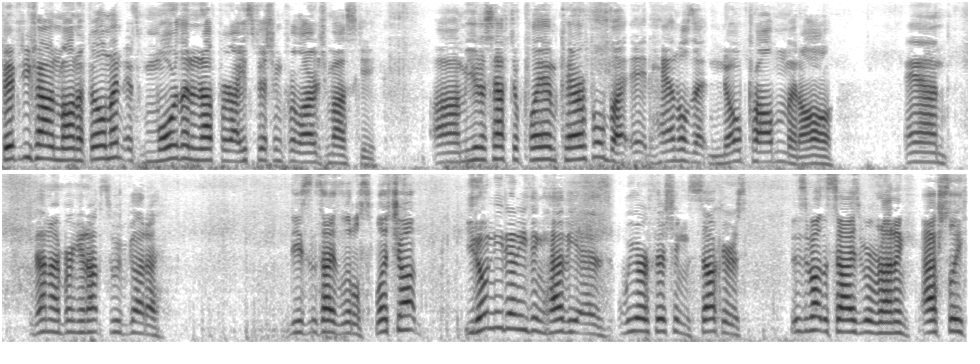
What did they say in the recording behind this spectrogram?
50 pound monofilament. It's more than enough for ice fishing for large muskie. Um, you just have to play them careful, but it handles it no problem at all. And then I bring it up. So we've got a decent sized little split shot. You don't need anything heavy as we are fishing suckers. This is about the size we're running. Actually,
